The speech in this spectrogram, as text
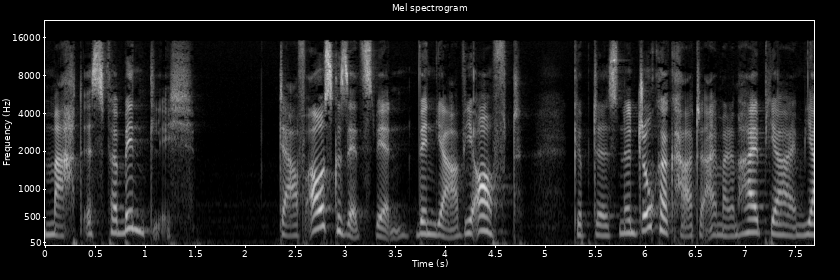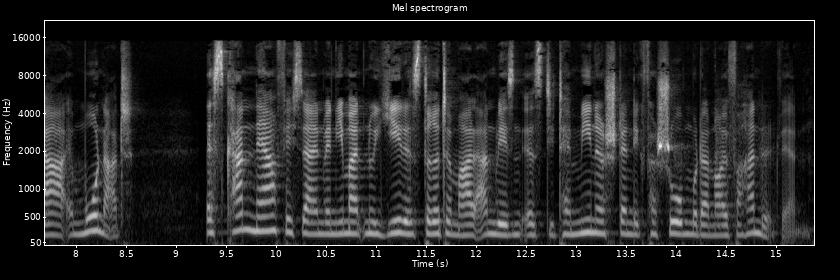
Macht es verbindlich. Darf ausgesetzt werden? Wenn ja, wie oft? Gibt es eine Jokerkarte einmal im Halbjahr, im Jahr, im Monat? Es kann nervig sein, wenn jemand nur jedes dritte Mal anwesend ist, die Termine ständig verschoben oder neu verhandelt werden.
